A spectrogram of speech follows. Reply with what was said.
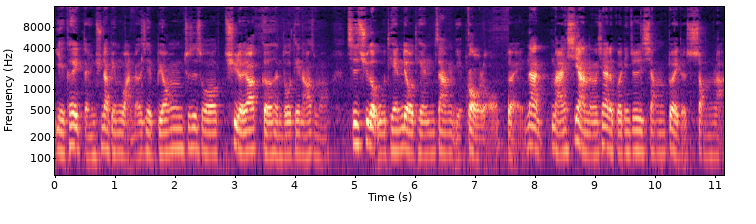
也可以等于去那边玩了，而且不用就是说去了要隔很多天，然后什么，其实去个五天六天这样也够了。对，那马来西亚呢，现在的规定就是相对的松啦。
